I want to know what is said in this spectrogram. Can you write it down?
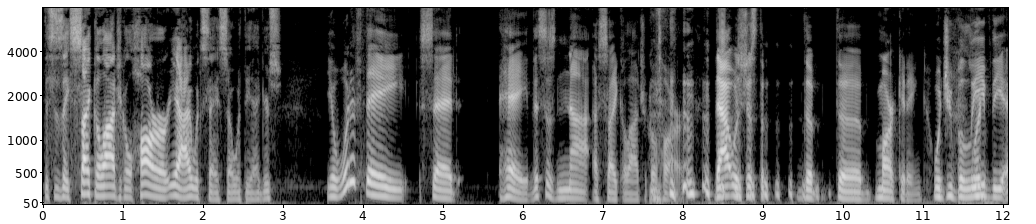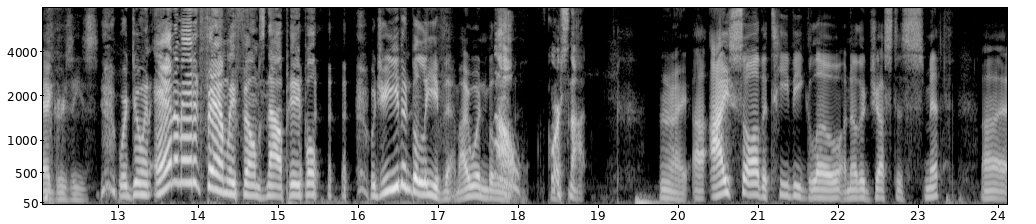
This is a psychological horror. Yeah, I would say so with the Eggers. Yeah, what if they said, "Hey, this is not a psychological horror. that was just the the the marketing." Would you believe the Eggersies? We're doing animated family films now, people. Would you even believe them? I wouldn't believe. no, it. Of course not. All right. Uh, I saw the TV Glow, another Justice Smith uh,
